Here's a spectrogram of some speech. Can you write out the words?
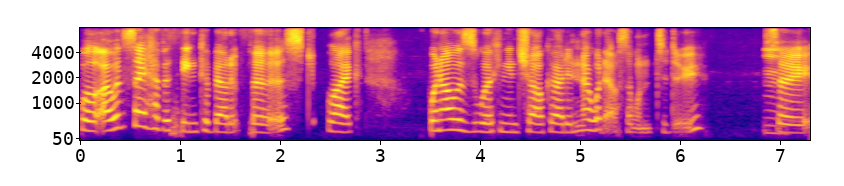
well, I would say have a think about it first. Like when I was working in childcare, I didn't know what else I wanted to do. Mm. So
